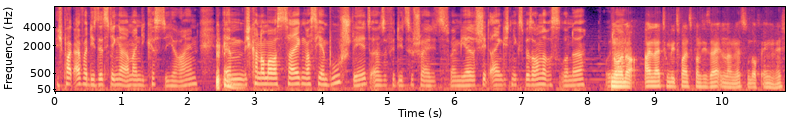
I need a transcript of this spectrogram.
Ich pack einfach die Setzlinge einmal in die Kiste hier rein. ähm, ich kann noch mal was zeigen, was hier im Buch steht. Also für die Zuschauer jetzt bei mir. Da steht eigentlich nichts Besonderes drin, ne? Oder? Nur eine Einleitung, die 22 Seiten lang ist und auf Englisch.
